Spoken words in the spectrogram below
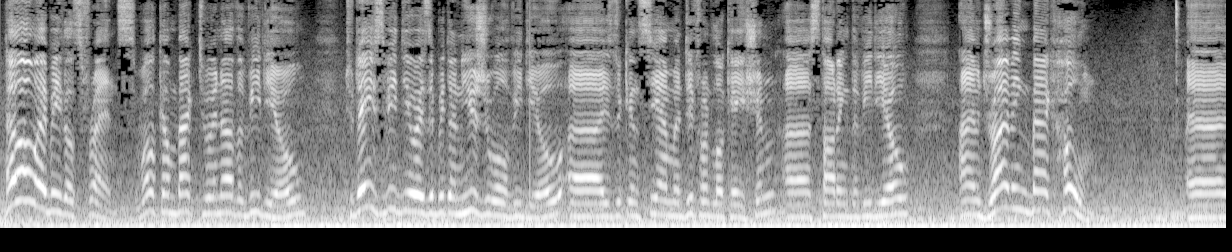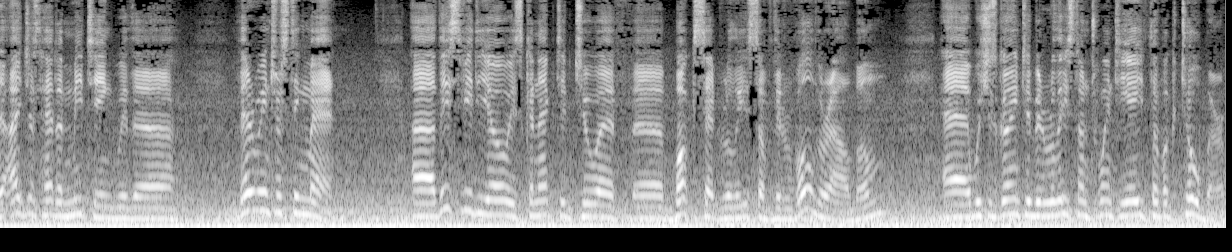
Hello my Beatles friends, welcome back to another video. Today's video is a bit unusual video, uh, as you can see I'm a different location uh, starting the video. I'm driving back home. Uh, I just had a meeting with a very interesting man. Uh, this video is connected to a, a, box set release of the Revolver album uh, which is going to be released on 28th of October.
